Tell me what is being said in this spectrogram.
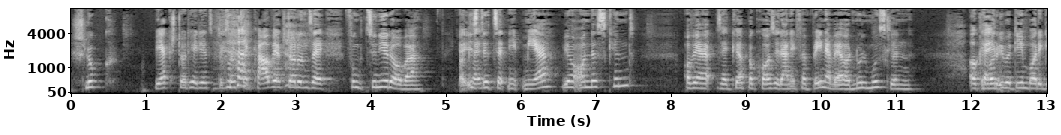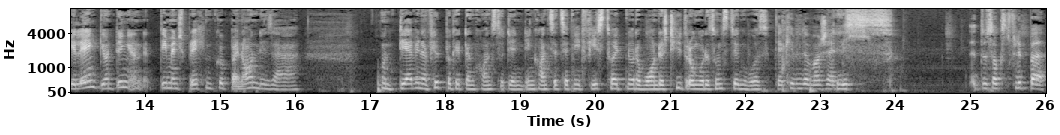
Schluckwerkstatt hätte ich jetzt gesagt, seine Kauwerkstatt und sein funktioniert aber. Er Okay. ist jetzt halt nicht mehr wie ein anderes Kind, aber er, sein Körper kann sich da nicht verbrennen, weil er hat null Muskeln. Er hat okay, überdehnbare Gelenke und Dinge dementsprechend gut beieinander ist er auch. Und der, wenn er Flipper geht, dann kannst du den, den kannst du jetzt halt nicht festhalten oder woanders hintragen oder sonst irgendwas. der kommt ja wahrscheinlich, Das, du sagst Flipper,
